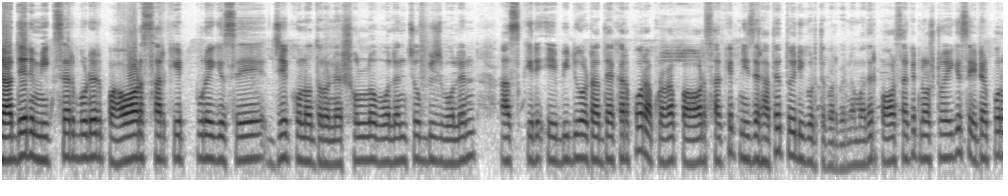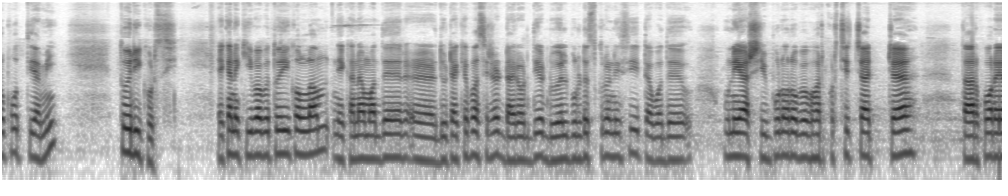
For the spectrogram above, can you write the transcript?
যাদের মিক্সার বোর্ডের পাওয়ার সার্কিট পুড়ে গেছে, যে কোনো ধরনের ষোলো বলেন, চব্বিশ বলেন, আজকের এই ভিডিওটা দেখার পর আপনারা পাওয়ার সার্কিট নিজের হাতে তৈরি করতে পারবেন। আমাদের পাওয়ার সার্কিট নষ্ট হয়ে গেছে, এটার পরবর্তী আমি তৈরি করছি। এখানে কীভাবে তৈরি করলাম? এখানে আমাদের দুইটা ক্যাপাসিটার ডায়োড দিয়ে ডুয়েল ভোল্টেজ করে নিয়েছি এটা বোধে উনআশি পনেরো ব্যবহার করছি চারটা। তারপরে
